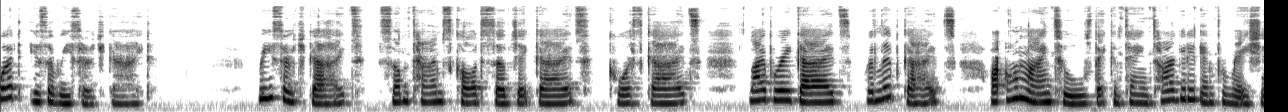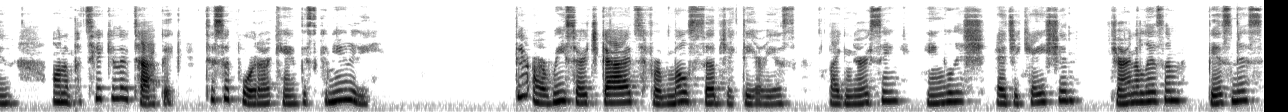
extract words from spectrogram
What is a research guide? Research guides, sometimes called subject guides, course guides, library guides, or LibGuides, are online tools that contain targeted information on a particular topic to support our campus community. There are research guides for most subject areas like nursing, English, education, journalism, business,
